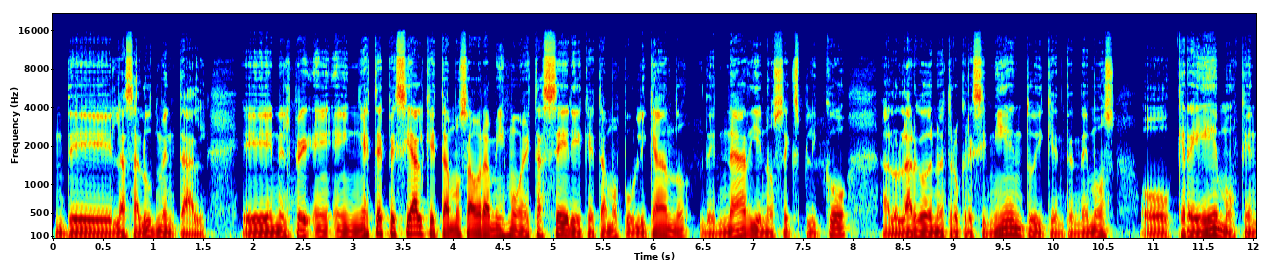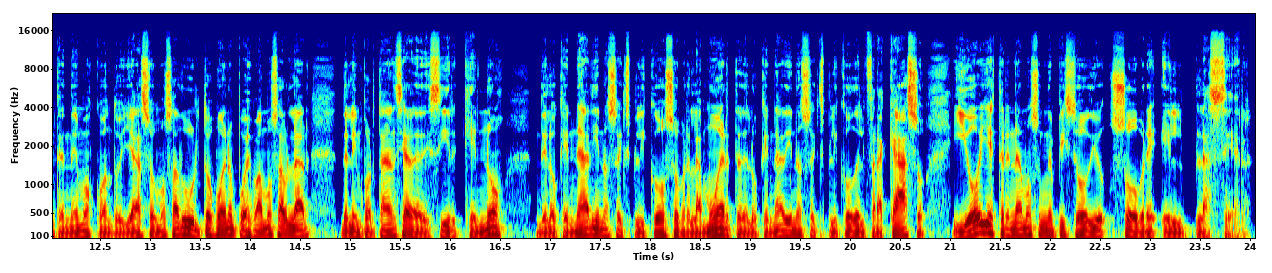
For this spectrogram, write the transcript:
de la salud mental. Eh, en, el en- en este especial que estamos ahora mismo, esta serie que estamos publicando, de Nadie nos explicó a lo largo de nuestro crecimiento y que entendemos o creemos que entendemos cuando ya somos adultos, bueno, pues vamos a hablar de la importancia de decir que no, de lo que nadie nos explicó sobre la muerte, de lo que nadie nos explicó del fracaso. Y hoy estrenamos un episodio sobre el placer.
